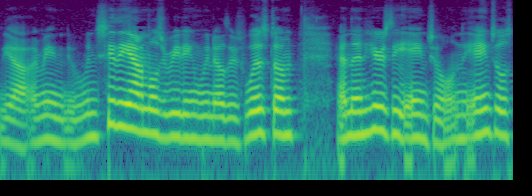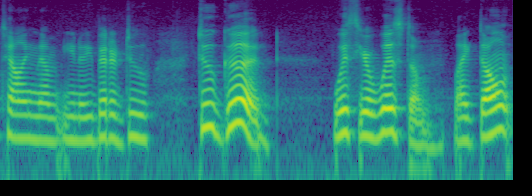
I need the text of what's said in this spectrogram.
Yeah, I mean, when you see the animals reading, we know there's wisdom. And then here's the angel, and the angel is telling them, you know, you better do do good with your wisdom. Like don't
